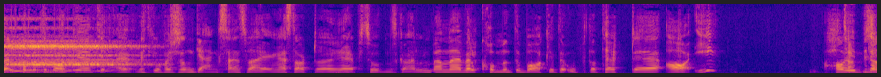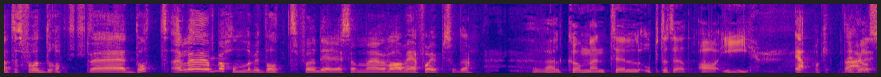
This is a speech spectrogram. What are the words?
Velkommen tilbake til Jeg vet ikke hvorfor det er sånn gang science hver gang jeg starter episoden, Skylen, men eh, velkommen tilbake til oppdatert eh, AI. Har vi bestemt oss for å droppe dot, eller beholder vi dot for dere som eh, var med i forrige episode? Velkommen til oppdatert AI. Ja, ok. Det høres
